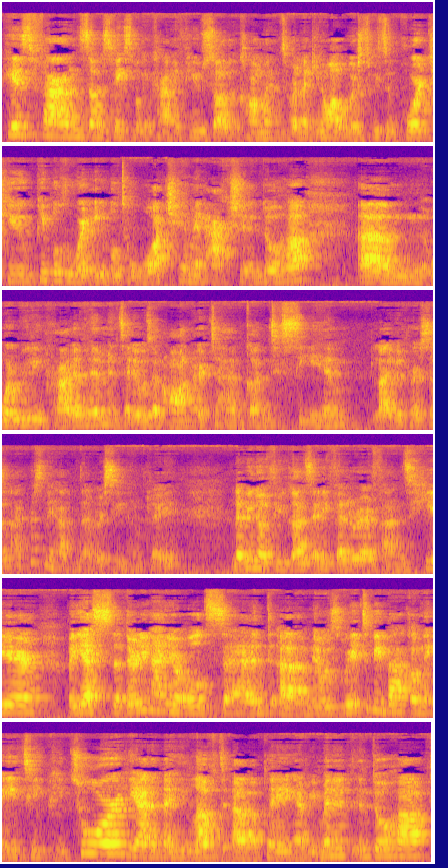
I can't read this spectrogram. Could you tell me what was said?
His fans on his Facebook account, if you saw the comments, were like, you know what, we're, we support you. People who were able to watch him in action in Doha um, were really proud of him and said it was an honor to have gotten to see him live in person. I personally have never seen him play. Let me know if you guys any Federer fans here. But yes, the 39 year old said um, it was great to be back on the ATP tour. He added that he loved uh, playing every minute in Doha.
